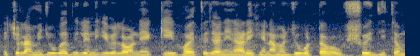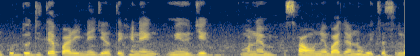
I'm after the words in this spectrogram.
অ্যাকচুয়ালি আমি জোগাড় দিলে নাকি বেলা অনেক কী হয়তো জানি না, আর এখানে আমার জোগাড়টা অবশ্যই দিতাম, কুদ্দু দিতে পারি নাই, যেহেতু এখানে মিউজিক মানে সাউন্ডে বাজানো হইতেছিল।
